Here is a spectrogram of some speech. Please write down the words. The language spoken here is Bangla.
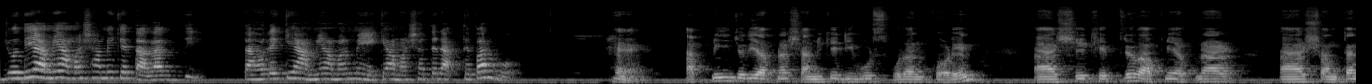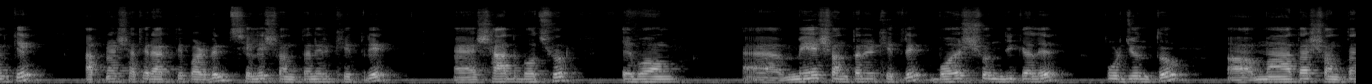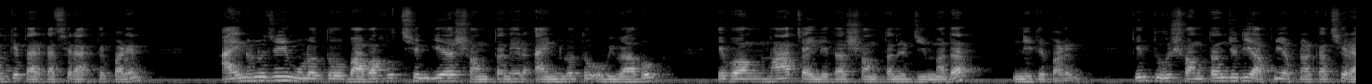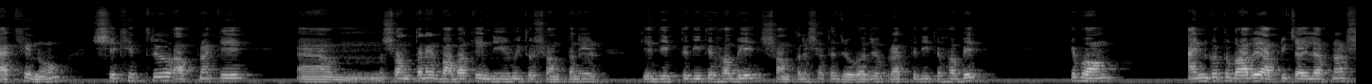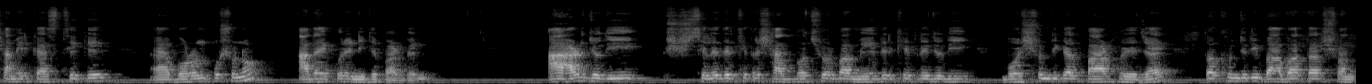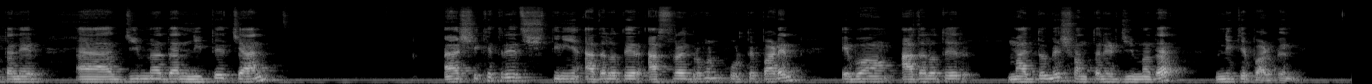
যদি আমি আমার স্বামীকে তালাক দিই তাহলে কি আমি আমার মেয়েকে আমার সাথে রাখতে পারব? হ্যাঁ আপনি যদি আপনার স্বামীকে ডিভোর্স প্রদান করেন সেক্ষেত্রেও আপনি আপনার সন্তানকে আপনার সাথে রাখতে পারবেন। ছেলে সন্তানের ক্ষেত্রে সাত বছর এবং আহ, মেয়ে সন্তানের ক্ষেত্রে বয়স সন্ধিকালে পর্যন্ত মা তার সন্তানকে তার কাছে রাখতে পারেন। আইন অনুযায়ী মূলত বাবা হচ্ছেন গিয়া সন্তানের আইনগত অভিভাবক এবং মা চাইলে তার সন্তানের জিম্মাদার নিতে পারেন। কিন্তু সন্তান যদি আপনি আপনার কাছে রাখেনও, সেক্ষেত্রেও আপনাকে সন্তানের বাবাকে নিয়মিত সন্তানেরকে দেখতে দিতে হবে, সন্তানের সাথে যোগাযোগ রাখতে দিতে হবে এবং আইনগতভাবে আপনি চাইলে আপনার স্বামীর কাছ থেকে ভরণ পোষণও আদায় করে নিতে পারবেন। আর যদি ছেলেদের ক্ষেত্রে সাত বছর বা মেয়েদের ক্ষেত্রে যদি বয়সন্ধিকাল পার হয়ে যায়, তখন যদি বাবা তার সন্তানের জিম্মাদার নিতে চান সেক্ষেত্রে তিনি আদালতের আশ্রয় গ্রহণ করতে পারেন এবং আদালতের মাধ্যমে সন্তানের জিম্মাদার নিতে পারবেন।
